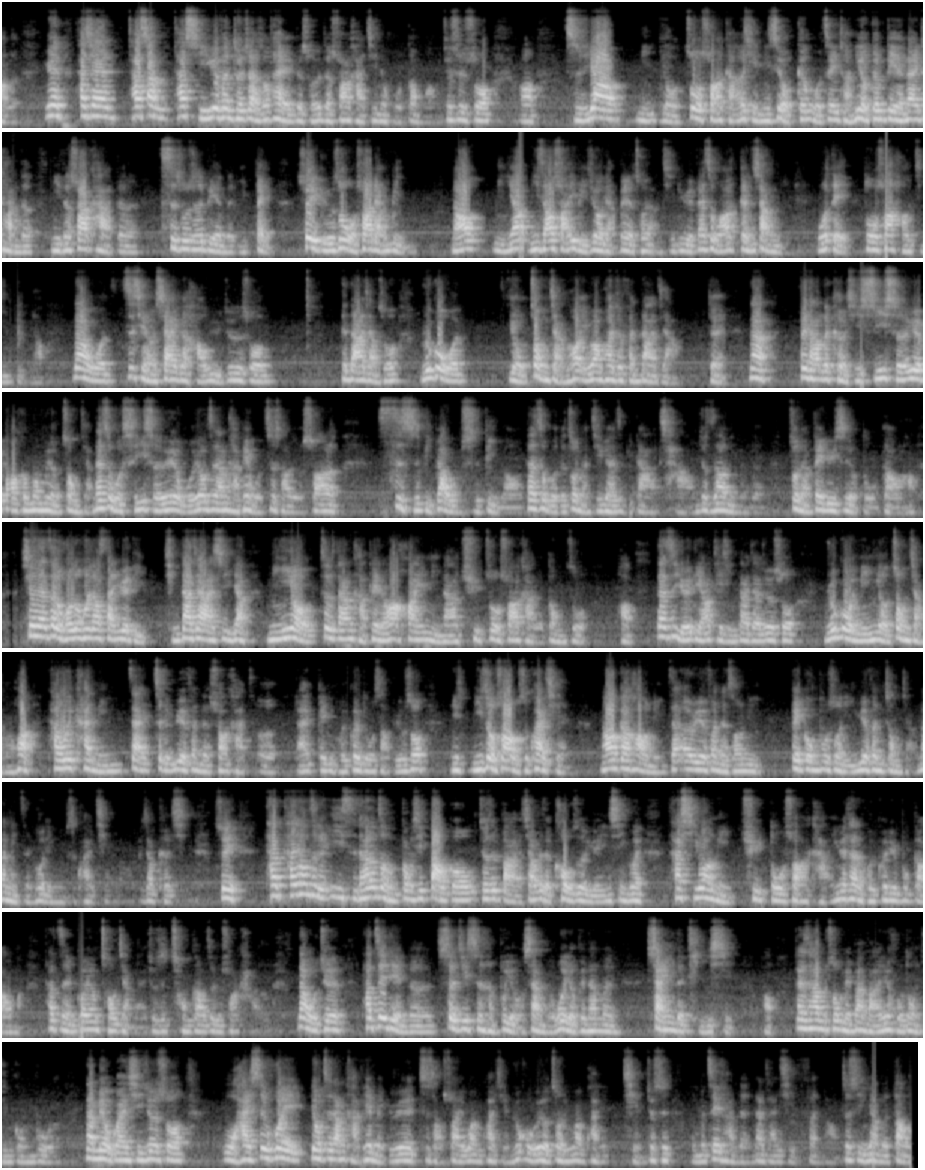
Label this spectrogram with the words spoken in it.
好了，因为他现在他上他十一月份推出来的时候，他有一个所谓的刷卡金的活动哦，就是说哦，只要你有做刷卡，而且你是有跟我这一团，你有跟别人那一团的，你的刷卡的次数就是别人的一倍。所以比如说我刷两笔，然后你要你只要刷一笔就有两倍的抽奖几率，但是我要跟上你，我得多刷好几笔啊。那我之前有下一个好语，就是说跟大家讲说，如果我有中奖的话，一万块就分大家。对，那非常的可惜，十一、十二月宝可梦没有中奖，但是我十一、十二月我用这张卡片，我至少有刷了四十笔到五十笔哦，但是我的中奖几率还是比大家差，我就知道你们的中奖倍率是有多高哈。现在这个活动会到三月底，请大家还是一样，你有这张卡片的话，欢迎你拿去做刷卡的动作。好，但是有一点要提醒大家，就是说，如果您有中奖的话，他会看您在这个月份的刷卡额来给你回馈多少。比如说，你你只有刷五十块钱，然后刚好你在二月份的时候你。被公布说你一月份中奖，那你只能够领五十块钱比较可惜。所以他他用这个意思，他用这种东西倒钩，就是把消费者扣住的原因，是因为他希望你去多刷卡，因为他的回馈率不高嘛，他只能够用抽奖来就是冲高这个刷卡额。那我觉得他这一点的设计是很不友善的，我有跟他们善意的提醒，好，但是他们说没办法，因为活动已经公布了，那没有关系，就是说我还是会用这张卡片每个月至少刷一万块钱，如果我有中一万块钱，就是我们这一团的人大家一起分哦，这是一样的道理。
